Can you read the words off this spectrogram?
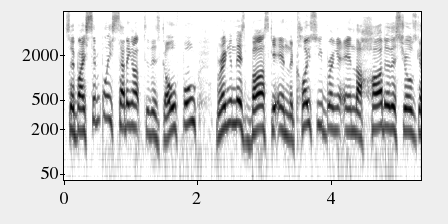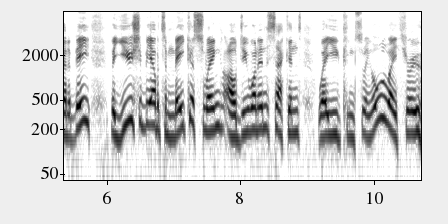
So by simply setting up to this golf ball, bringing this basket in, the closer you bring it in, the harder this drill is gonna be, but you should be able to make a swing, I'll do one in a second, where you can swing all the way through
